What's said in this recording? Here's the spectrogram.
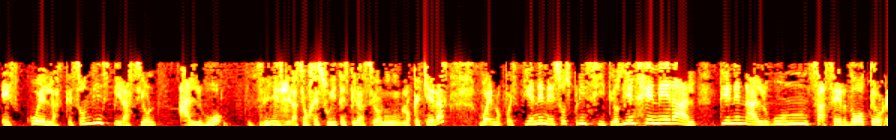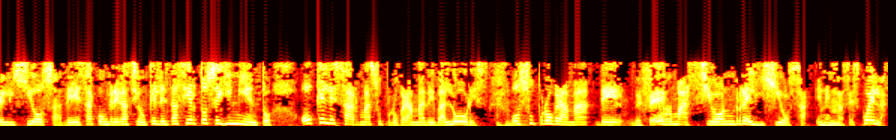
escuelas que son de inspiración algo, ¿sí? inspiración jesuita, inspiración lo que quieras, bueno, pues tienen esos principios y en general tienen algún sacerdote o religiosa de esa congregación que les da cierto seguimiento o que les arma su programa de valores o su programa de, De- de fe. formación religiosa en esas escuelas.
